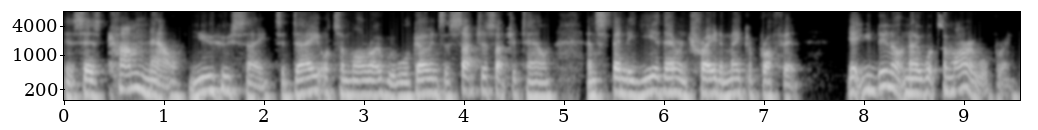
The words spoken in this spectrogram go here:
it says, Come now, you who say, Today or tomorrow we will go into such and such a town and spend a year there and trade and make a profit. Yet you do not know what tomorrow will bring.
